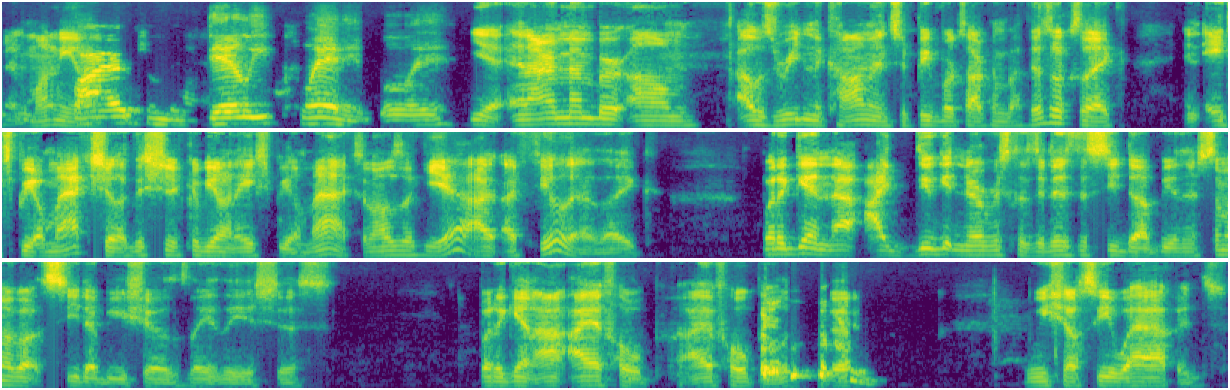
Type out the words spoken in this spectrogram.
spent money fired on from the Daily Planet, boy. Yeah, and I remember um I was reading the comments and people were talking about this looks like an HBO Max show. Like this shit could be on HBO Max. And I was like, yeah, I, I feel that. Like, but again, I, I do get nervous because it is the CW, and there's some about CW shows lately. It's just, but again, I, I have hope. I have hope. we shall see what happens.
